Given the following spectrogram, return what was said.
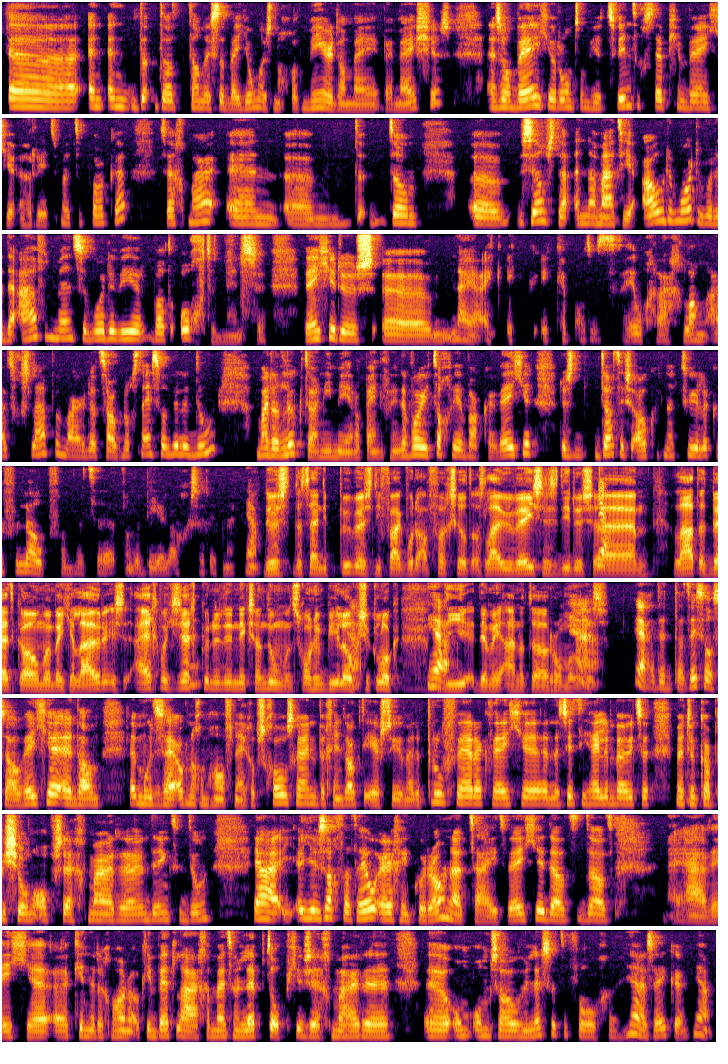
Uh, en en dat, dan is dat bij jongens nog wat meer dan bij, bij meisjes. En zo'n beetje rondom je twintigste heb je een beetje een ritme te pakken, zeg maar. En um, dan, uh, zelfs de, naarmate je ouder wordt, worden de avondmensen worden weer wat ochtendmensen. Weet je, dus, uh, nou ja, ik, ik ik heb altijd heel graag lang uitgeslapen, maar dat zou ik nog steeds wel willen doen. Maar dat lukt daar niet meer op een of andere manier. Dan word je toch weer wakker, weet je. Dus dat is ook het natuurlijke verloop van het, uh, van het biologische ritme. Ja. Dus dat zijn die pubers die vaak worden afgeschilderd als luie wezens, die dus ja. uh, laat uit bed komen, een beetje luieren. Is eigenlijk wat je zegt, ja. kunnen er niks aan doen, want het is gewoon hun biologische klok die ermee aan het uh, rommelen is. Ja, dat, is al zo, weet je. En dan moeten zij ook nog om half negen op school zijn. Begint ook de eerste uur met een proefwerk, weet je. En dan zit die hele meute met hun capuchon op, zeg maar, uh, een ding te doen. Ja, je, zag dat heel erg in coronatijd, weet je. Dat, dat nou ja, weet je, uh, kinderen gewoon ook in bed lagen met hun laptopje, zeg maar, om, om zo hun lessen te volgen. Ja, zeker, ja.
